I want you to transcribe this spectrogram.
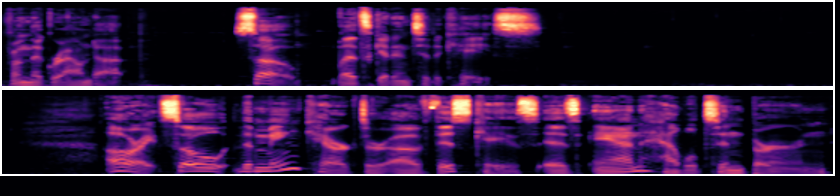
from the ground up. So, let's get into the case. Alright, so the main character of this case is Anne Hamilton Byrne,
